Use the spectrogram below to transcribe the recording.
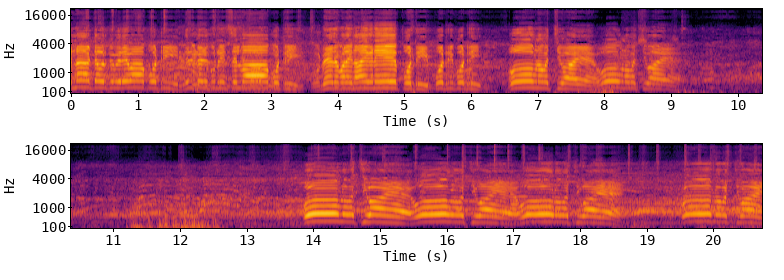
எண்ணாட்டவருக்கு விரைவா போற்றி திருக்கழுக்குன்றின் செல்வா போற்றி வேதமலை நாயகனே போற்றி போற்றி போற்றி. ஓம் நமச்சிவாய ஓம் நமச்சிவாய. ஓம் நமச்சிவாய ஓம் நமச்சிவாய ஓம் நமச்சிவாய. ஓம் நமச்சிவாய.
